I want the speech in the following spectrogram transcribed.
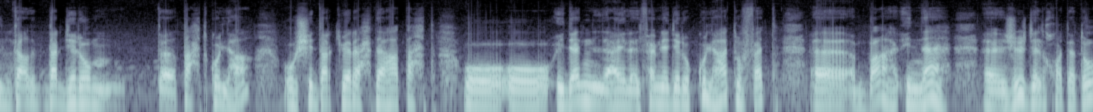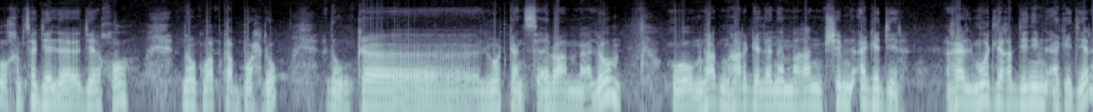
الدار ديالو طاحت كلها وشي دار كبيره حداها طاحت واذا العائلة الفاميليا ديالو كلها توفت. آه باه اماه جوج ديال خواتاتو وخمسه ديال ديال خوه donc هو بقى بوحدو. donc آه الوقت كانت صعيبة معلوم. ومن هذا النهار قال أنا ما غنمشي من أكادير. غير الموت اللي غتديني من اكادير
